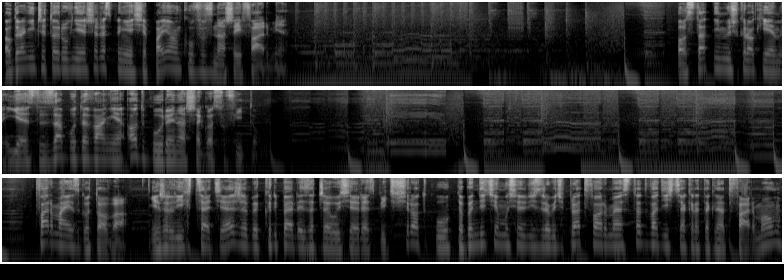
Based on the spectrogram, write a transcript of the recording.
Ograniczy to również respienie się pająków w naszej farmie. Ostatnim już krokiem jest zabudowanie od góry naszego sufitu. Farma jest gotowa. Jeżeli chcecie, żeby creepery zaczęły się respić w środku, to będziecie musieli zrobić platformę 120 kratek nad farmą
